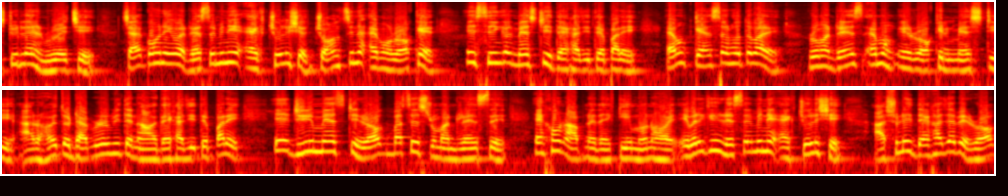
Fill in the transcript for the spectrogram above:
স্টোরি লাইন রয়েছে। যার কারণে এবার রেসেমিনিয়া একচল্লিশে জনসিনা এবং রকের এই সিঙ্গেল ম্যাচটি দেখা যেতে পারে এবং ক্যান্সেল হতে পারে। রোমান রেন্স এবং এই রকের ম্যাচটি আর হয়তো ডাব্লিউবিতে নাও দেখা যেতে পারে। এই ড্রিম ম্যাচটি রক বাসেস রোমান রেন্সের এখন আপনাদের কি মনে হয়? এবারে কি রেসেমিনিয়া একচল্লিশে আসলেই দেখা যাবে রক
